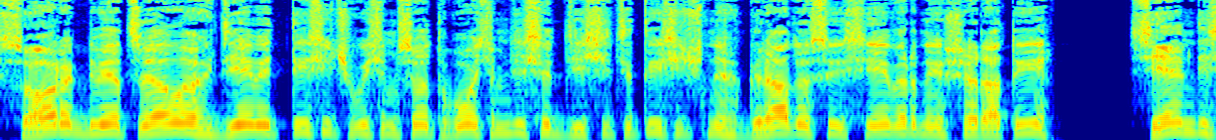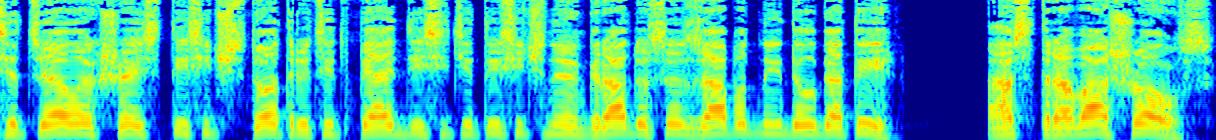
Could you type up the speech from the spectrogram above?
42,9880 десятитысячных градусы северной широты, 70,6135 десятитысячных градуса западной долготы. Острова Шолс.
